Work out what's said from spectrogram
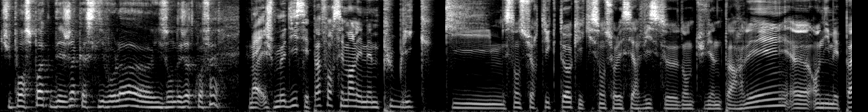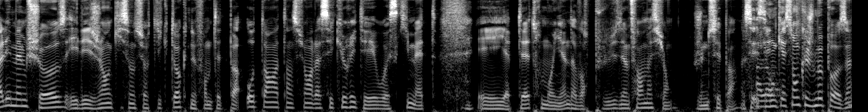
Tu penses pas que déjà qu'à ce niveau-là, euh, ils ont déjà de quoi faire? Bah, je me dis, c'est pas forcément les mêmes publics qui sont sur TikTok et qui sont sur les services euh, dont tu viens de parler. On n'y met pas les mêmes choses et les gens qui sont sur TikTok ne font peut-être pas autant attention à la sécurité ou à ce qu'ils mettent. Et il y a peut-être moyen d'avoir plus d'informations. Je ne sais pas. C'est une question que je me pose. hein.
